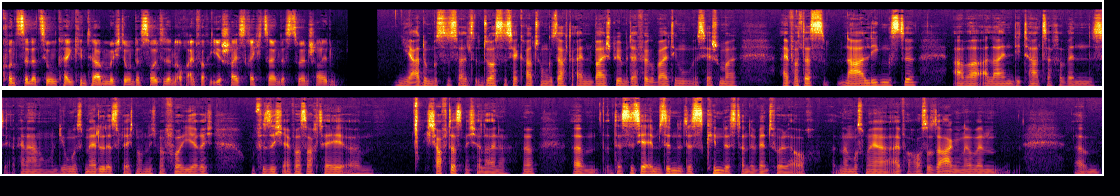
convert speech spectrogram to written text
Konstellationen kein Kind haben möchte. Und das sollte dann auch einfach ihr scheiß Recht sein, das zu entscheiden. Ja, du musst es halt, du hast es ja gerade schon gesagt, ein Beispiel mit der Vergewaltigung ist ja schon mal einfach das naheliegendste. Aber allein die Tatsache, wenn es, ja, keine Ahnung, ein junges Mädel ist, vielleicht noch nicht mal volljährig und für sich einfach sagt, hey, ähm, ich schaffe das nicht alleine. Ne? Ähm, das ist ja im Sinne des Kindes dann eventuell auch. Da muss man ja einfach auch so sagen, ne? wenn ähm,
